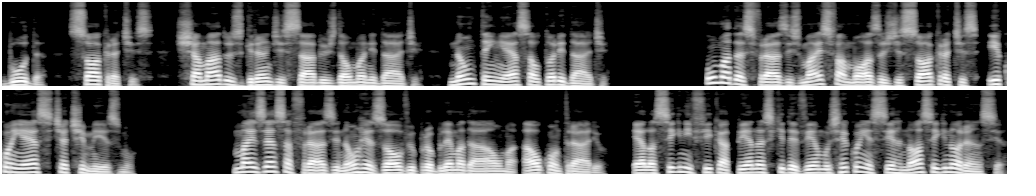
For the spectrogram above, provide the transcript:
Buda, Sócrates, chamados grandes sábios da humanidade, não têm essa autoridade. Uma das frases mais famosas de Sócrates é: Conhece-te a ti mesmo. Mas essa frase não resolve o problema da alma, ao contrário, ela significa apenas que devemos reconhecer nossa ignorância.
